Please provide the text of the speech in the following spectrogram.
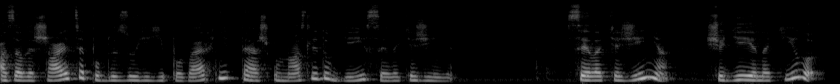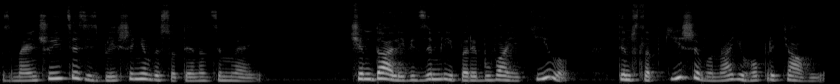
а залишається поблизу її поверхні теж унаслідок дії сили тяжіння. Сила тяжіння, що діє на тіло, зменшується зі збільшенням висоти над землею. Чим далі від землі перебуває тіло, тим слабкіше вона його притягує.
